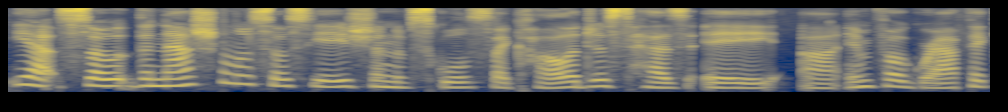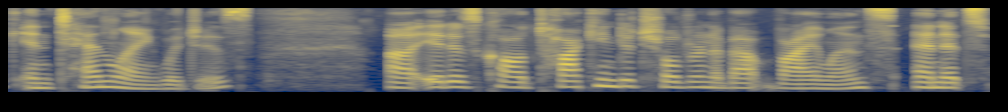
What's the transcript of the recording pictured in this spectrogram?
Yeah, so the National Association of School Psychologists has a uh, infographic in 10 languages. Uh, it is called Talking to Children About Violence, and it's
